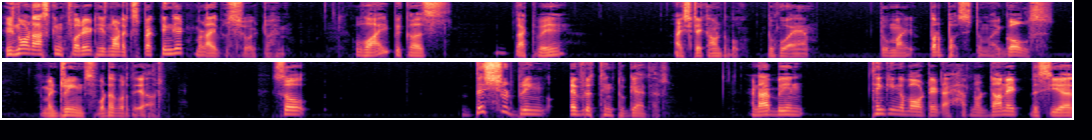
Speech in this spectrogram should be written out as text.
He's not asking for it, he's not expecting it, but I will show it to him. Why? Because that way I stay accountable to who I am, to my purpose, to my goals, to my dreams, whatever they are. So, this should bring everything together. And I've been thinking about it. I have not done it this year,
